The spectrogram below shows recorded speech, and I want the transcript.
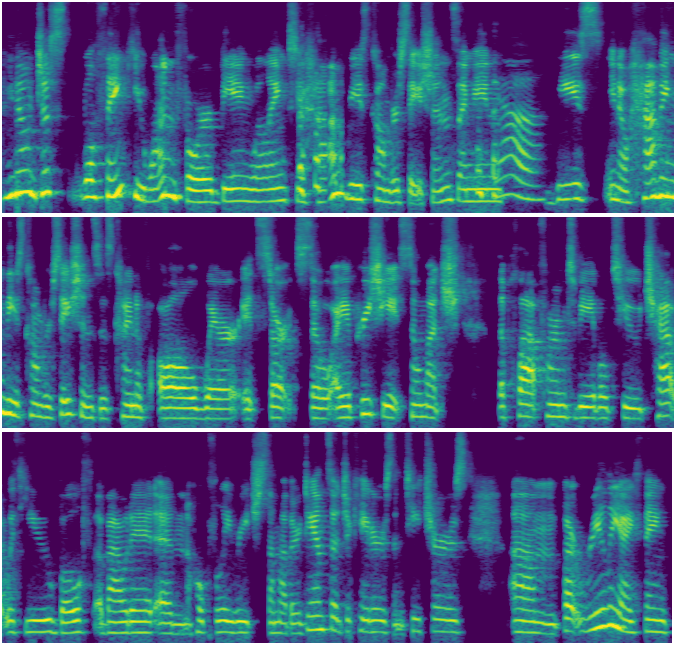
you know, just well, thank you one for being willing to have these conversations. I mean, yeah. these, you know, having these conversations is kind of all where it starts. So I appreciate so much the platform to be able to chat with you both about it and hopefully reach some other dance educators and teachers. Um, but really, I think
